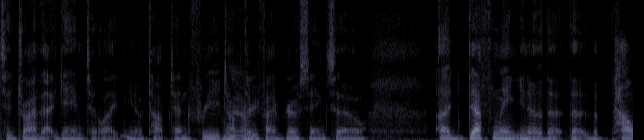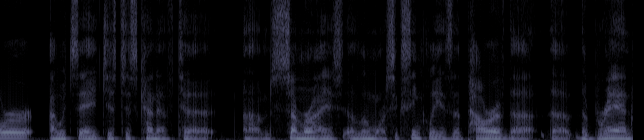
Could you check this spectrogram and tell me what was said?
to drive that game to like you know top ten free, top Yeah. thirty five grossing. So uh, definitely, you know, the, the the power I would say just just kind of to um, summarize a little more succinctly is the power of the, the the brand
